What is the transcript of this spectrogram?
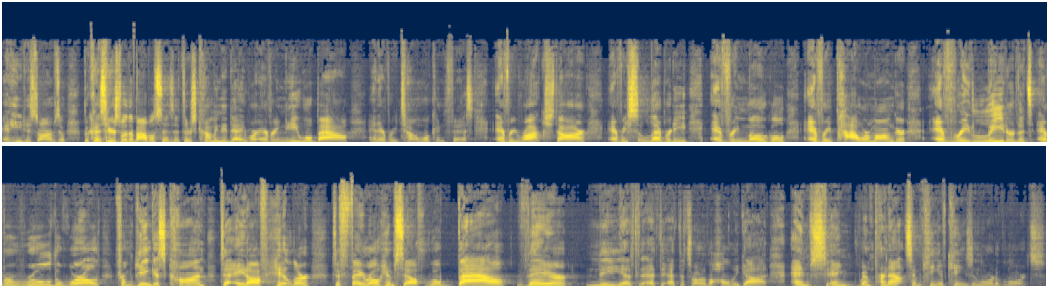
and he disarms them. Because here's what the Bible says that there's coming a day where every knee will bow and every tongue will confess. Every rock star, every celebrity, every mogul, every power monger, every leader that's ever ruled the world, from Genghis Khan to Adolf Hitler to Pharaoh himself, will bow their knee at the, at the, at the throne of the holy God and, and, and pronounce him King of Kings and Lord of Lords.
